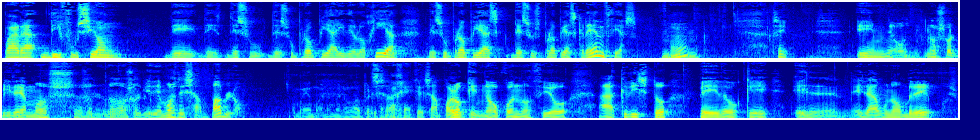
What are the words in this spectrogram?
para difusión de, de, su, de su, propia ideología, de, su propias, de sus propias creencias. Sí. Y no nos olvidemos, no nos olvidemos de San Pablo. Bueno, menudo personaje. Que San Pablo, que no conoció a Cristo, pero que él era un hombre pues,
